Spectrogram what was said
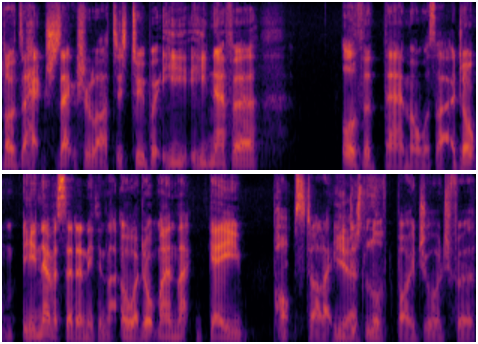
loads of heterosexual artists too. But he he never othered them or was like, I don't. He never said anything like, oh, I don't mind that gay pop star. Like he just loved Boy George for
